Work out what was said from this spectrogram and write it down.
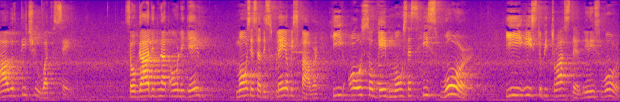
I will teach you what to say. So God did not only give Moses a display of his power, he also gave Moses his word. He is to be trusted in his word.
